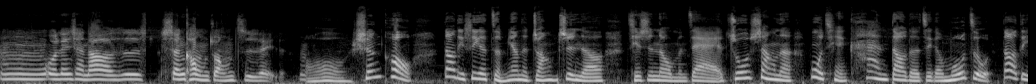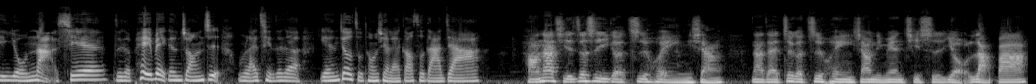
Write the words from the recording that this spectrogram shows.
嗯，我联想到的是声控装置类的。哦，声控到底是一个怎么样的装置呢？其实呢，我们在桌上呢，目前看到的这个模组到底有哪些这个配备跟装置？我们来请这个研究组同学来告诉大家。好，那其实这是一个智慧音箱。那在这个智慧音箱里面，其实有喇叭，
